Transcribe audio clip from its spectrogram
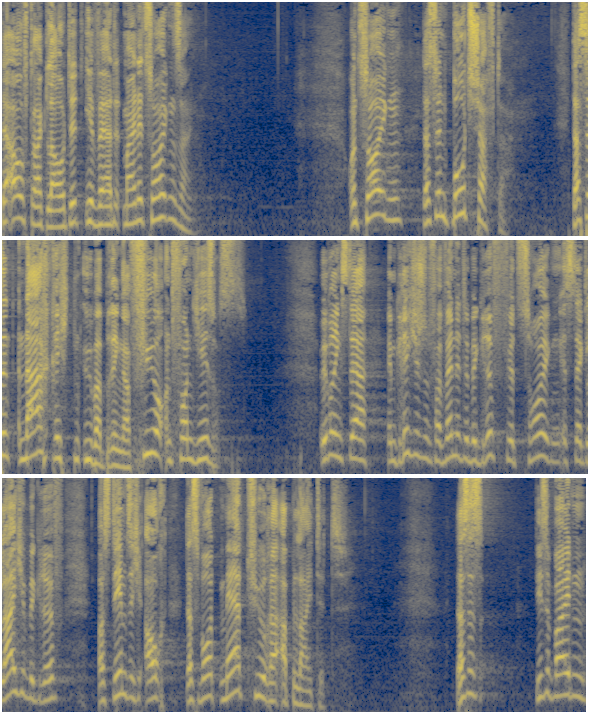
der Auftrag lautet, ihr werdet meine Zeugen sein. Und Zeugen das sind Botschafter. Das sind Nachrichtenüberbringer für und von Jesus. Übrigens, der im Griechischen verwendete Begriff für Zeugen ist der gleiche Begriff, aus dem sich auch das Wort Märtyrer ableitet. Das ist, diese beiden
